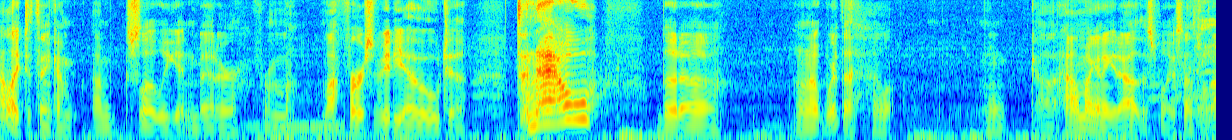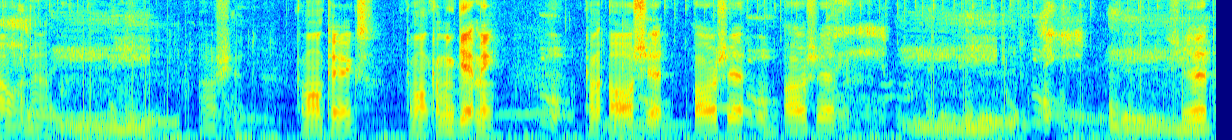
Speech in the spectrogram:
I like to think I'm I'm slowly getting better from my first video to to now. But uh I don't know where the hell Oh god, how am I gonna get out of this place? That's what I wanna know. Oh shit. Come on pigs. Come on, come and get me. Come on oh shit. Oh shit. Oh shit. Shit.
